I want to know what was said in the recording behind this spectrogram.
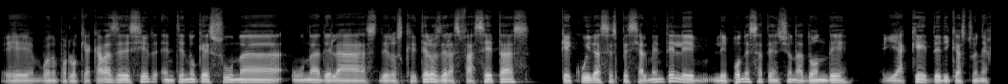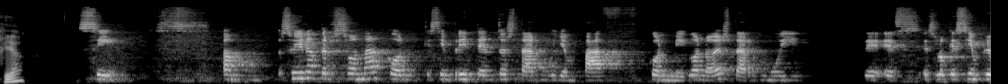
eh, bueno, por lo que acabas de decir, entiendo que es una, una de, las, de los criterios, de las facetas que cuidas especialmente. ¿Le, pones atención a dónde y a qué dedicas tu energía? Sí. soy una persona con que siempre intento estar muy en paz conmigo, ¿no? Estar muy... es, es, lo que siempre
